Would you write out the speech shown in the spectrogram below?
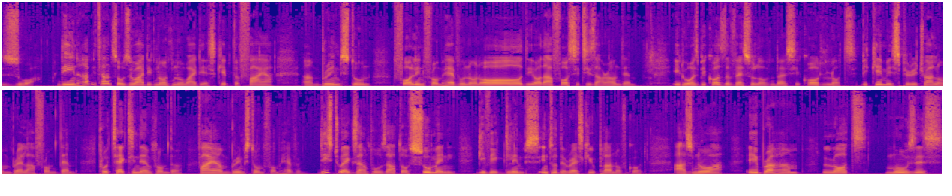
Zoar. The inhabitants of Zoar did not know why they escaped the fire and brimstone falling from heaven on all the other four cities around them. It was because the vessel of mercy called Lot became a spiritual umbrella from them, protecting them from the fire and brimstone from heaven. These two examples, out of so many, give a glimpse into the rescue plan of God. As Noah, Abraham, Lot, Moses,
